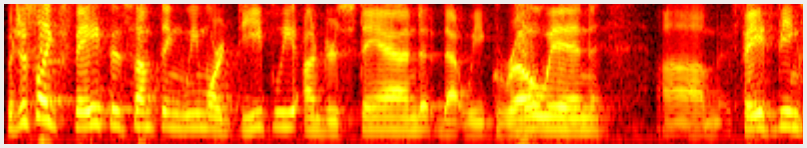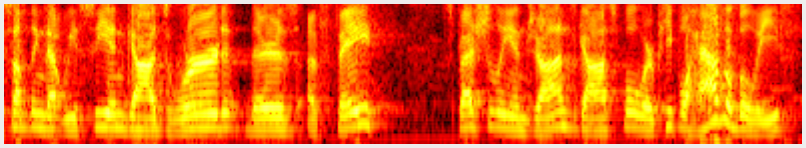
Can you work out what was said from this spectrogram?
But just like faith is something we more deeply understand, that we grow in, um, faith being something that we see in God's Word, there's a faith, especially in John's Gospel, where people have a belief.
